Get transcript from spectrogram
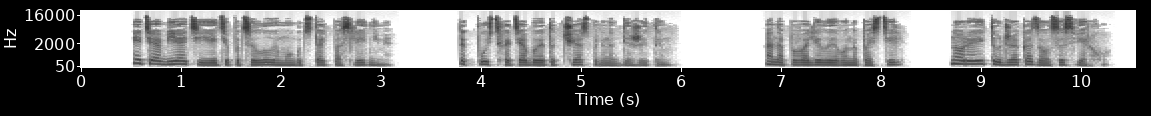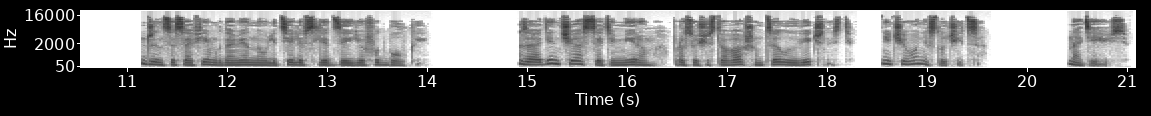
Эти объятия и эти поцелуи могут стать последними. Так пусть хотя бы этот час принадлежит им. Она повалила его на постель, но Рэй тут же оказался сверху. Джинсы Софи мгновенно улетели вслед за ее футболкой. За один час с этим миром, просуществовавшим целую вечность, ничего не случится. Надеюсь.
